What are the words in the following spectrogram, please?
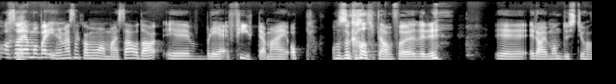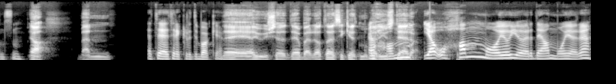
Altså, jeg må bare innrømme, jeg snakka med mamma i stad, og da eh, ble, fyrte jeg meg opp. Og så kalte jeg ham for uh, Raymond Dust Johansen. Ja, men Jeg, trekker det tilbake. det er jo ikke Det er bare at jeg sikkert må Ja, bare han, justere. ja, og han må jo gjøre det han må gjøre.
